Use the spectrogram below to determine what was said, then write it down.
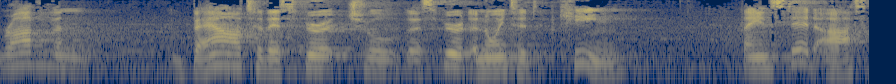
rather than bow to their spiritual, their spirit anointed king, they instead ask,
